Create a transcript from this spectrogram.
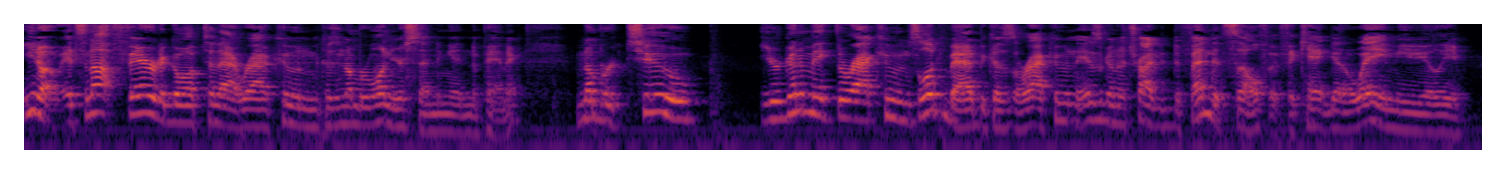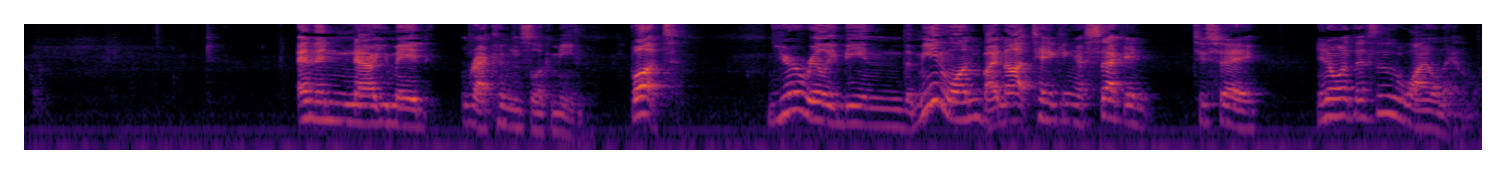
you know, it's not fair to go up to that raccoon because number one, you're sending it into panic. Number two, you're going to make the raccoons look bad because the raccoon is going to try to defend itself if it can't get away immediately and then now you made raccoons look mean. But you're really being the mean one by not taking a second to say, you know what, this is a wild animal,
